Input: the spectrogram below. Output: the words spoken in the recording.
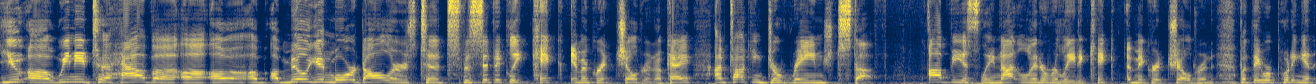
"You, uh, we need to have a, a, a, a million more dollars to specifically kick immigrant children." Okay, I'm talking deranged stuff obviously not literally to kick immigrant children, but they were putting in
